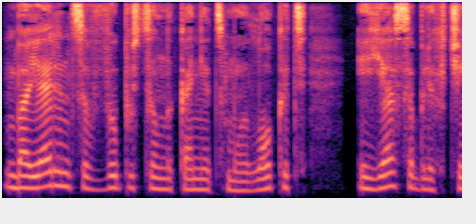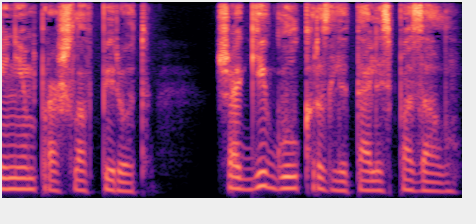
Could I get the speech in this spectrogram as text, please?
Бояринцев выпустил наконец мой локоть и я с облегчением прошла вперед. Шаги гулко разлетались по залу.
